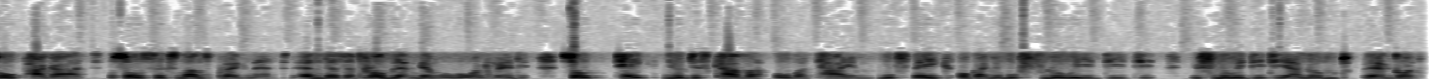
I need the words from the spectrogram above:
Sowuphakathi sowu-six months pregnant and there's a problem ke ngoku already. So take you discover over time bufake okanye bufluidity ifluidity yalo mntu uyaqonda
